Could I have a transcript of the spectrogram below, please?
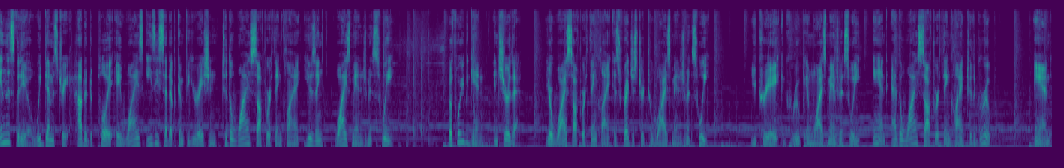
In this video, we demonstrate how to deploy a Wyse Easy Setup configuration to the Wyse Software Thin client using Wyse Management Suite. Before you begin, ensure that your Wyse Software Thin client is registered to Wyse Management Suite. You create a group in Wyse Management Suite and add the Wyse Software Thin client to the group. And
